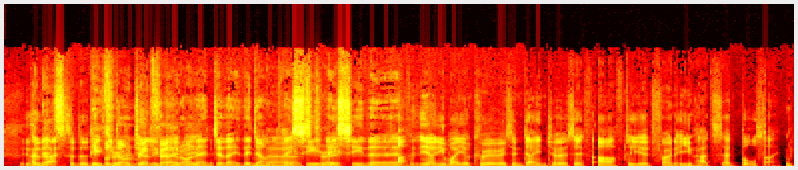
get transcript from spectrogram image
It's and an it's accident. he People don't read jelly further baby on it, do they? They don't. No, they see. true. They see the. I think the only way your career is in danger is if after you'd thrown it, you had said bullseye.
